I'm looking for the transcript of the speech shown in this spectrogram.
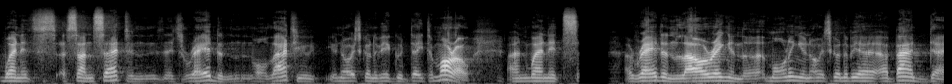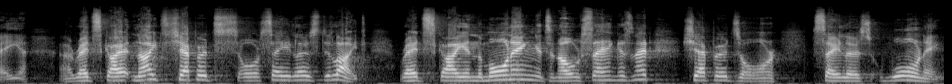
when it's a sunset and it's red and all that, you, you know it's going to be a good day tomorrow. And when it's Uh, red and lowering in the morning, you know it's going to be a, a bad day. A red sky at night, shepherds or sailors' delight. Red sky in the morning, it's an old saying, isn't it? Shepherds or sailors' warning.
